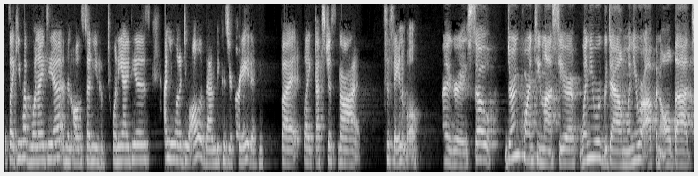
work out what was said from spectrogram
It's like you have one idea and then all of a sudden you have 20 ideas and you want to do all of them because you're creative. But like that's just not sustainable. I agree. So during quarantine last year, when you were down, when you were up and all that,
